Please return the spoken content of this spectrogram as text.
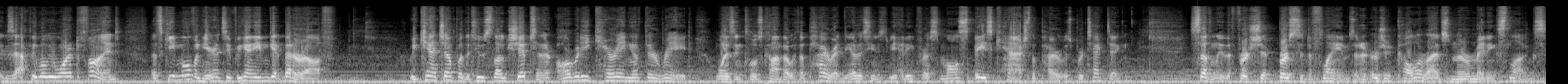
exactly what we wanted to find. Let's keep moving here and see if we can't even get better off. We catch up with the two slug ships and they're already carrying out their raid. One is in close combat with a pirate and the other seems to be heading for a small space cache the pirate was protecting. Suddenly, the first ship bursts into flames and an urgent call arrives from the remaining slugs.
